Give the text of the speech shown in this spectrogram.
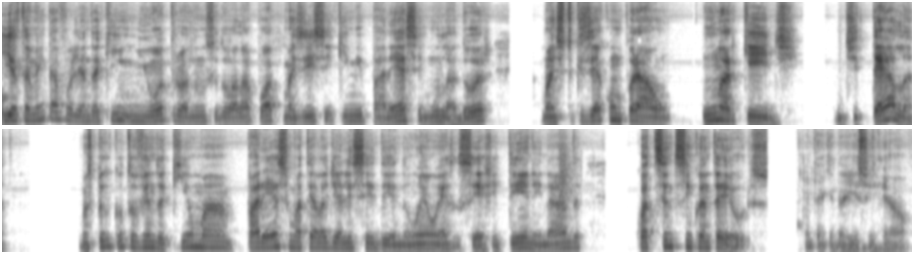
e eu também estava olhando aqui em outro anúncio do Wallapop, mas esse aqui me parece emulador. Mas se tu quiser comprar um, um arcade de tela, mas pelo que eu estou vendo aqui, é uma, parece uma tela de LCD, não é um CRT nem nada. 450 euros. Quanto é que dá isso em real?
